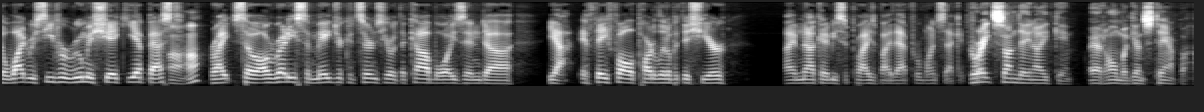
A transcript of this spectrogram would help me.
the wide receiver room is shaky at best, Uh-huh. right? So already some major concerns here with the Cowboys, and uh, yeah, if they fall apart a little bit this year, I'm not going to be surprised by that for one second. Great Sunday night game at home against Tampa.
